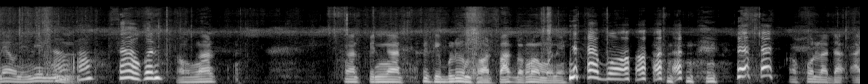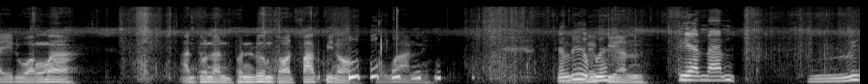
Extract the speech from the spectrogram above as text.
แนวนี้มีรุ่เอานเอาเศร้ากันเอางาน งานเป็นงานคือสิบ่เริ่มถอดฟักดอกเน้องมื้อนี้บ่เอาคนละดะไอดวงมา อันตัวนั้นเพิ่นเริ่มถอดฟักพี่น้อง เมื่อวานนี่จะลืมเลยเปลี่ยนเตียนนั้นเฮ้ย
